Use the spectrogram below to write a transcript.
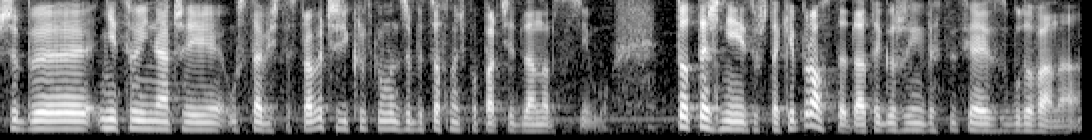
żeby nieco inaczej ustawić tę sprawę, czyli krótko mówiąc, żeby cofnąć poparcie dla Nord Streamu. To też nie jest już takie proste, dlatego że inwestycja jest zbudowana.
